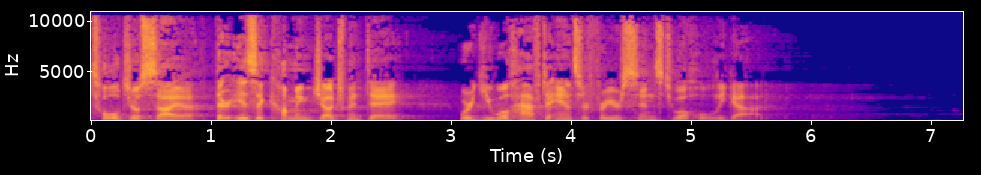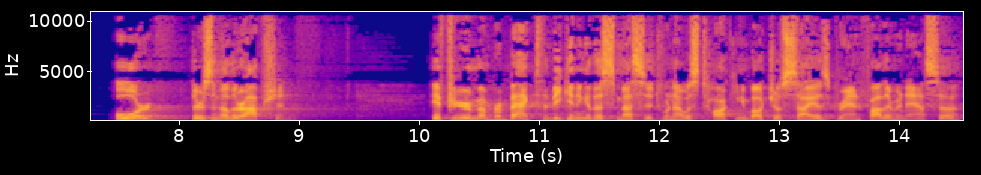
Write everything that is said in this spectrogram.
told Josiah, there is a coming judgment day where you will have to answer for your sins to a holy God. Or there's another option. If you remember back to the beginning of this message when I was talking about Josiah's grandfather Manasseh,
